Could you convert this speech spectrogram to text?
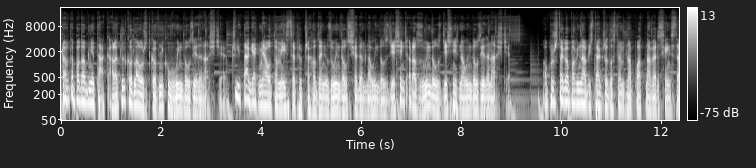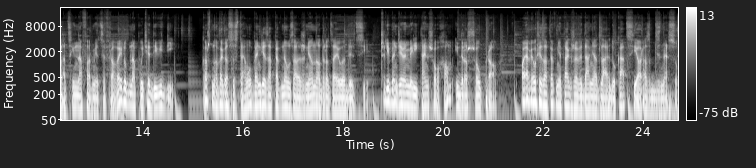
Prawdopodobnie tak, ale tylko dla użytkowników Windows 11, czyli tak jak miało to miejsce przy przechodzeniu z Windows 7 na Windows 10 oraz z Windows 10 na Windows 11. Oprócz tego powinna być także dostępna płatna wersja instalacyjna w formie cyfrowej lub na płycie DVD. Koszt nowego systemu będzie zapewne uzależniony od rodzaju edycji, czyli będziemy mieli tańszą Home i droższą Pro. Pojawią się zapewne także wydania dla edukacji oraz biznesu.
